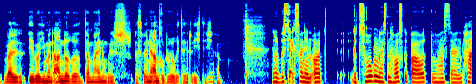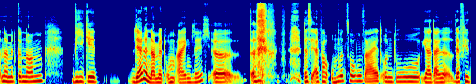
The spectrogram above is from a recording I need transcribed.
weil eben jemand andere der Meinung ist, es wäre eine andere Priorität wichtig. Ja. Genau, du bist ja extra in den Ort gezogen, du hast ein Haus gebaut, du hast deinen Partner mitgenommen. Wie geht der denn damit um eigentlich, äh, dass, dass ihr einfach umgezogen seid und du ja deine sehr viel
